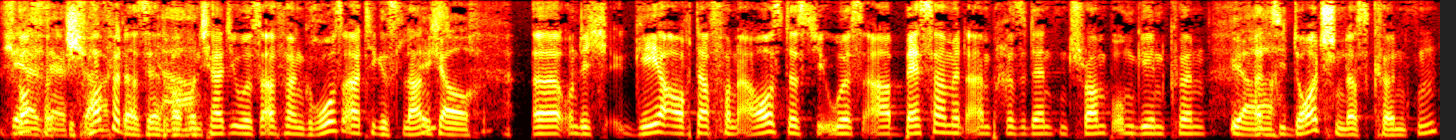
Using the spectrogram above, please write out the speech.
sehr, hoffe, sehr ich stark. hoffe da sehr ja. drauf und ich halte die USA für ein großartiges Land. Ich auch. Äh, und ich gehe auch davon aus, dass die USA besser mit einem Präsidenten Trump umgehen können, Ja. als die Deutschen das könnten.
